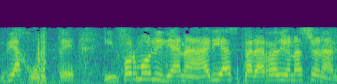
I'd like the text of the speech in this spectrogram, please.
de ajuste. Informó Liliana Arias para Radio Nacional.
